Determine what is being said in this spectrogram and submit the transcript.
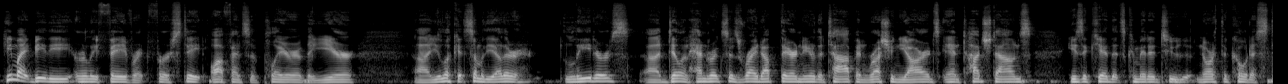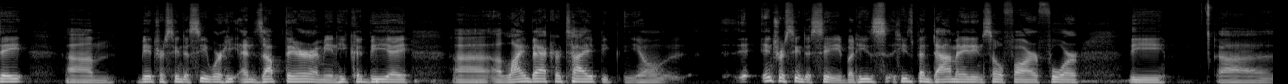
He might be the early favorite for state offensive player of the year. Uh, you look at some of the other leaders. Uh, Dylan Hendricks is right up there near the top in rushing yards and touchdowns. He's a kid that's committed to North Dakota State. Um, be interesting to see where he ends up there. I mean, he could be a uh, a linebacker type. You know, interesting to see. But he's he's been dominating so far for the uh,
